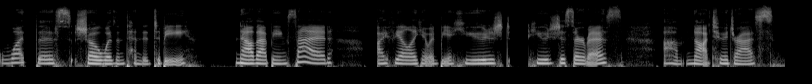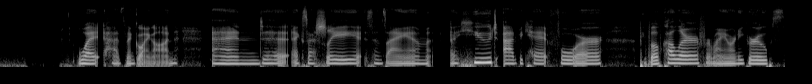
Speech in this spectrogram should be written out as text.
what this show was intended to be. Now that being said, I feel like it would be a huge huge disservice um, not to address what has been going on. And uh, especially since I am a huge advocate for people of color, for minority groups.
